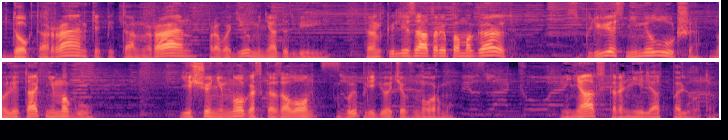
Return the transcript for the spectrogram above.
Доктор Райан, капитан Райан проводил меня до двери. Транквилизаторы помогают? Сплю я с ними лучше, но летать не могу. Еще немного, сказал он, вы придете в норму. Меня отстранили от полетов.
